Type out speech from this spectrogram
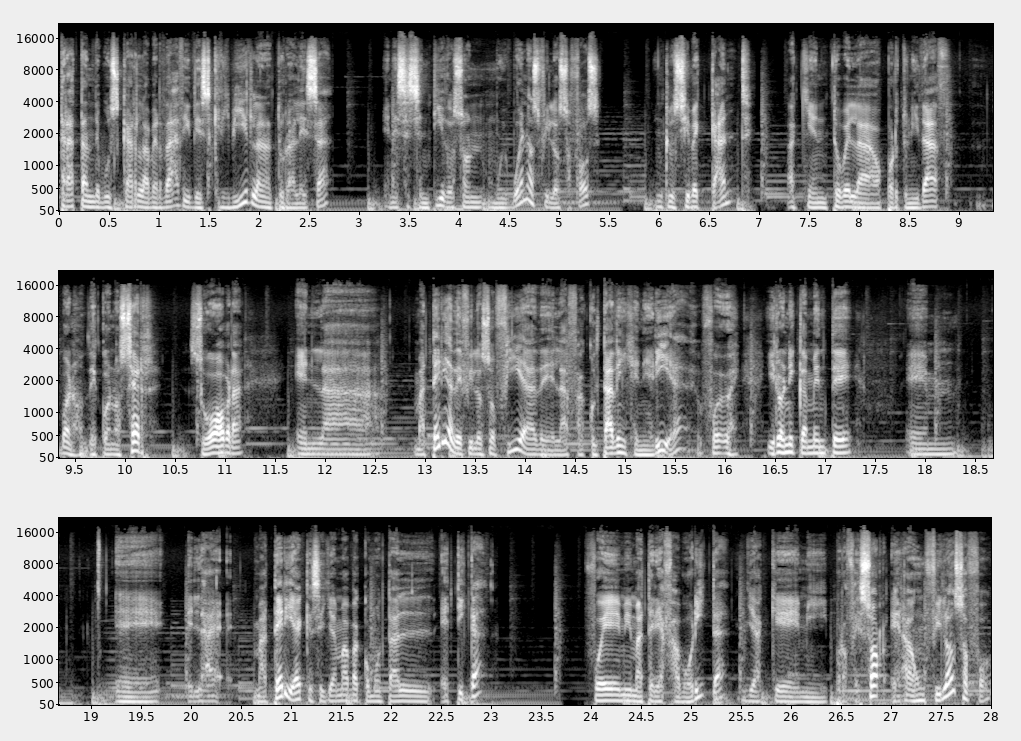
tratan de buscar la verdad y describir la naturaleza. En ese sentido son muy buenos filósofos. Inclusive Kant, a quien tuve la oportunidad, bueno, de conocer su obra en la materia de filosofía de la Facultad de Ingeniería. Fue irónicamente em, eh, la materia que se llamaba como tal ética. Fue mi materia favorita, ya que mi profesor era un filósofo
